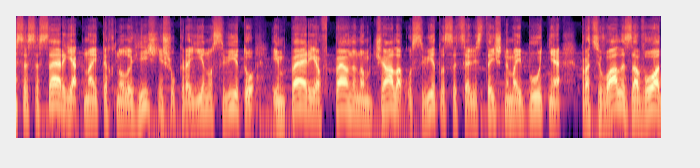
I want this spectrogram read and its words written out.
СССР як найтехнологічнішу країну світу. Імперія впевнено мчала у світле соціалістичне майбутнє. Працювали заводи.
